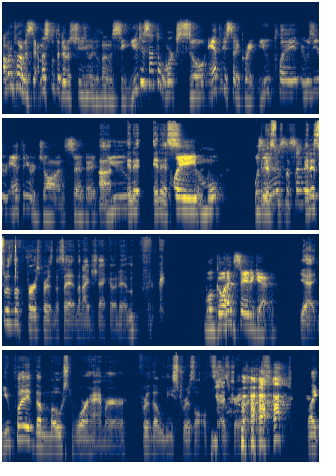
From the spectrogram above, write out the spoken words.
I'm gonna put them in C. I'm gonna split the difference between you and put them in C. You just have to work so. Anthony said it great. You play. It was either Anthony or John said that uh you in it in it play more. Was it Innes Innes was, that the, it? Innes was the first person to say it, and then I just echoed him. Well, go ahead and say it again. Yeah, you play the most Warhammer for the least results as great. like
